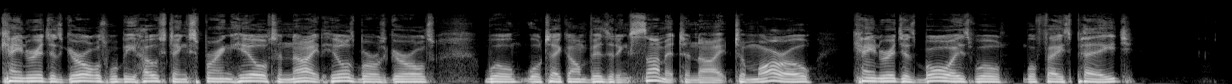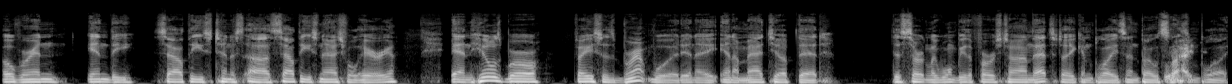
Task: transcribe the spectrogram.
Cane Ridge's girls will be hosting Spring Hill tonight. Hillsboro's girls will will take on visiting Summit tonight. Tomorrow, Cane Ridge's boys will will face Page over in in the southeast Tennessee, uh, southeast Nashville area, and Hillsboro faces Brentwood in a in a matchup that this certainly won't be the first time that's taken place in postseason right. play.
